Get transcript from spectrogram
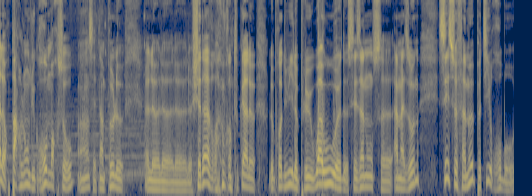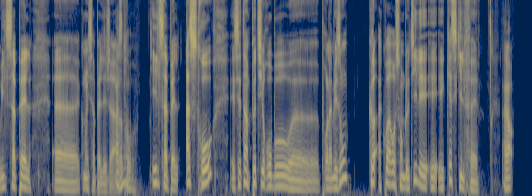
Alors parlons du gros morceau, hein, c'est un peu le, le, chef-d'œuvre, ou en tout cas le, produit le plus waouh de ces annonces euh, Amazon, c'est ce fameux petit robot. Il s'appelle, euh, comment il s'appelle déjà? Astro. Il s'appelle Astro, et c'est un petit robot euh, pour la maison. À quoi ressemble-t-il et qu'est-ce qu'il fait? Alors,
